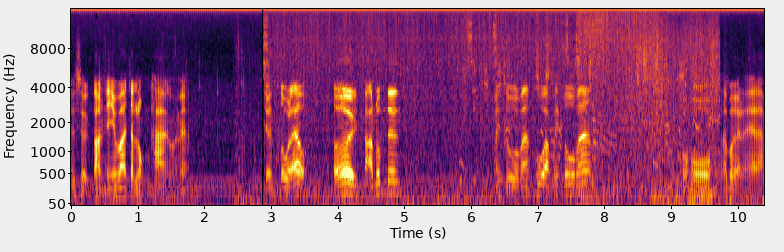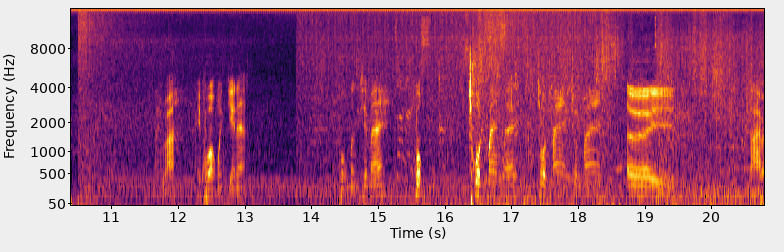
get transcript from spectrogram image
รู้สึกตอนนี้ว่าจะหลงทางอยู่เนี่ยเจอตัวแล้ว เอ้ยสามลุมหนึ่งไม่สู้มั้งพวกไม่สู้มั้งโอ้โหระเบิดอะไรครับไหนวะไอพวกเมื่อกี้นะ พวกมึงใช่ไหมพวกชนแม่งเลย ชนแม่งชนแม่งเอ้ย ตายไป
